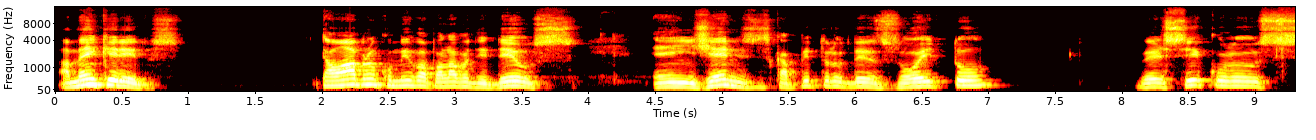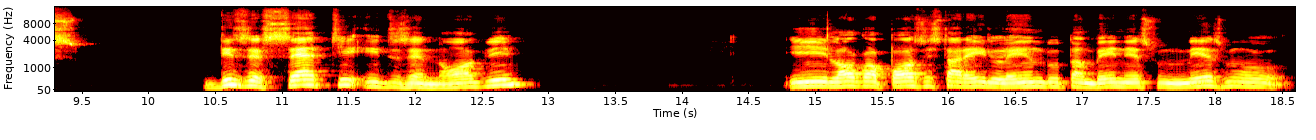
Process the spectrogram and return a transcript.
Amém, queridos. Então abram comigo a palavra de Deus em Gênesis capítulo 18, versículos 17 e 19. E logo após estarei lendo também nesse mesmo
